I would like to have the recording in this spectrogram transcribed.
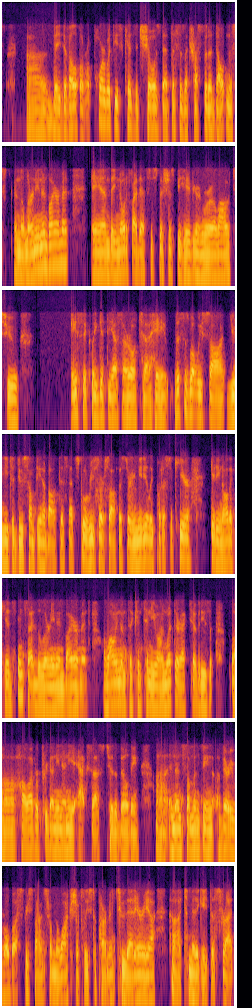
Uh, they develop a rapport with these kids that shows that this is a trusted adult in, this, in the learning environment, and they notify that suspicious behavior and were allowed to basically get the SRO to, hey, this is what we saw. You need to do something about this. That school resource officer immediately put a secure, getting all the kids inside the learning environment, allowing them to continue on with their activities, uh, however, preventing any access to the building. Uh, and then summoning a very robust response from the Waukesha Police Department to that area uh, to mitigate this threat.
